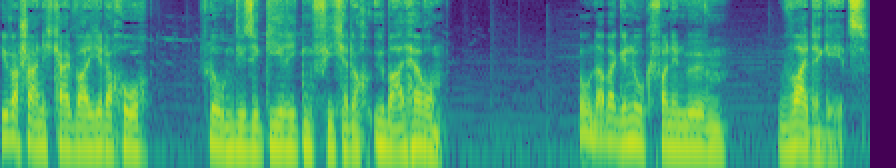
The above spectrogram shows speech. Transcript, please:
Die Wahrscheinlichkeit war jedoch hoch, flogen diese gierigen Viecher doch überall herum. Nun aber genug von den Möwen, weiter geht's.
